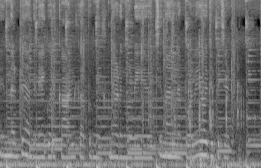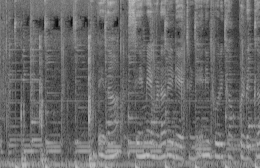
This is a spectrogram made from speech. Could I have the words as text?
എന്നിട്ട് അതിലേക്ക് ഒരു കാൽ കപ്പ് മിൽക്ക് മേടും കൂടി വെച്ച് നല്ലപോലെ യോജിപ്പിച്ചെടുക്കും സേമിയ ഇവിടെ റെഡി ആയിട്ടുണ്ട്. ഇനിയിപ്പോൾ ഒരു കപ്പ് എടുക്കുക.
